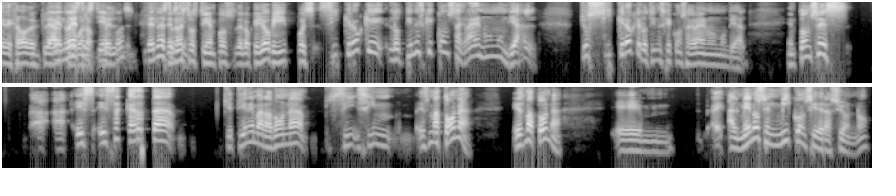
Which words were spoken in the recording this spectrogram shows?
he dejado de emplear. De nuestros tiempos. de, nuestros, de nuestros tiempos. tiempos, de lo que yo vi, pues sí creo que lo tienes que consagrar en un mundial. Yo sí creo que lo tienes que consagrar en un mundial. Entonces, a, a, es, esa carta que tiene Maradona, sí, sí, es matona, es matona. Eh, al menos en mi consideración, ¿no?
